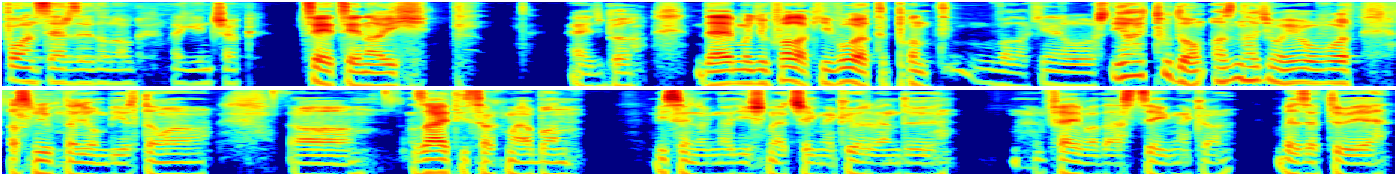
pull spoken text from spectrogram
pontszerző dolog, megint csak. CC naich egyből. De mondjuk valaki volt, pont valakinél olvast, jaj, tudom, az nagyon jó volt. Azt mondjuk nagyon bírtam a, a, az IT szakmában viszonylag nagy ismertségnek örvendő fejvadász cégnek a vezetője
